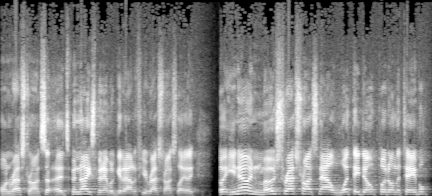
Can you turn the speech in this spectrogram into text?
on restaurants. So it's been nice being able to get out a few restaurants lately. But you know, in most restaurants now, what they don't put on the table?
